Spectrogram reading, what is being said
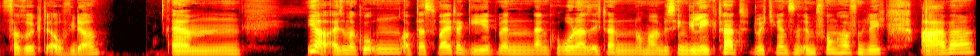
verrückt auch wieder. Ähm, ja, also mal gucken, ob das weitergeht, wenn dann Corona sich dann nochmal ein bisschen gelegt hat, durch die ganzen Impfungen hoffentlich. Aber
